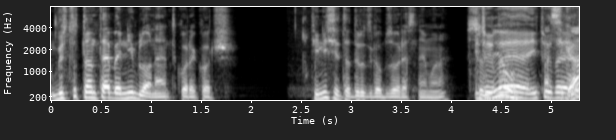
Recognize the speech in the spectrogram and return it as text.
V bistvu tam tebe ni bilo, ne, tako rekoč. Ti nisi ta drugega obzorja snemal, ne? Sem bil. je, itu A si da ga?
